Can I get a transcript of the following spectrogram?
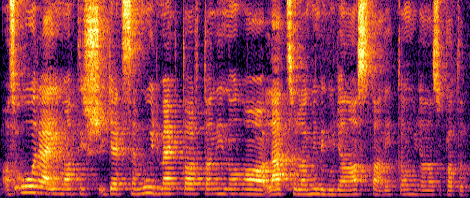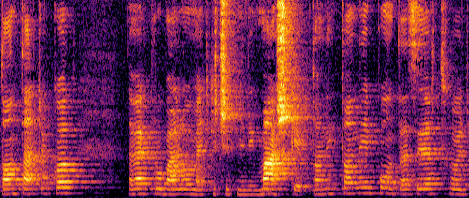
az óráimat is igyekszem úgy megtartani, noha látszólag mindig ugyanazt tanítom, ugyanazokat a tantárgyakat, de megpróbálom egy kicsit mindig másképp tanítani, pont ezért, hogy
